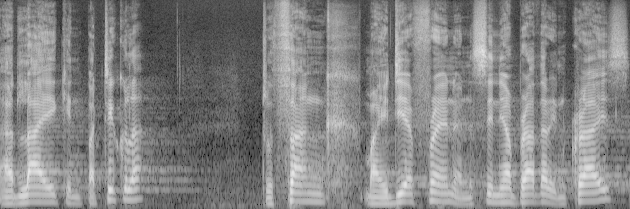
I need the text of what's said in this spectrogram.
I'd like, in particular, to thank my dear friend and senior brother in Christ,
